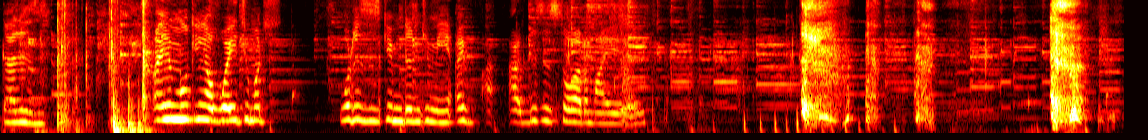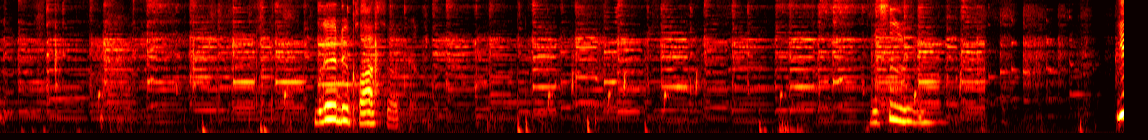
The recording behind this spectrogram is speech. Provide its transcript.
That is... I am looking at way too much... What has this game done to me? I, I, I This is so out of my... Like, We're gonna do classic. This is. Yeah,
